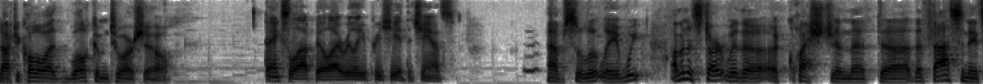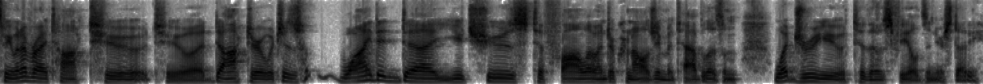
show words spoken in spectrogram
Dr. Koliwad, welcome to our show. Thanks a lot, Bill. I really appreciate the chance. Absolutely. We, I'm going to start with a, a question that uh, that fascinates me whenever I talk to to a doctor, which is why did uh, you choose to follow endocrinology and metabolism? What drew you to those fields in your study?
